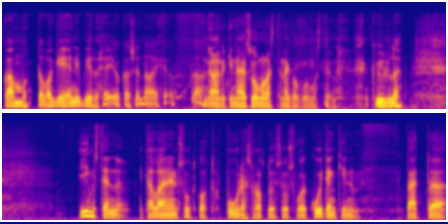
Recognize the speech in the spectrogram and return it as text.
kammottava geenivirhe, joka sen aiheuttaa. Ja ainakin näin suomalaisten näkökulmasta. kyllä. Ihmisten tällainen sutkot puhdasrotuisuus voi kuitenkin päättyä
